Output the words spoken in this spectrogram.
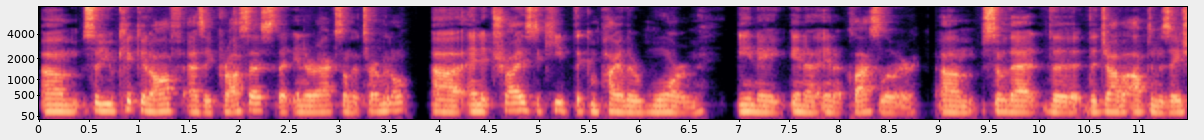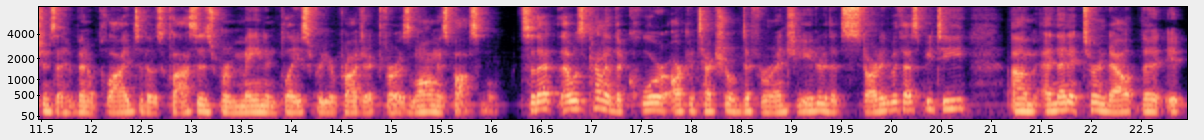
Um, so you kick it off as a process that interacts on the terminal, uh, and it tries to keep the compiler warm in a in a in a class loader, um, so that the the Java optimizations that have been applied to those classes remain in place for your project for as long as possible. So that that was kind of the core architectural differentiator that started with SBT, um, and then it turned out that it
